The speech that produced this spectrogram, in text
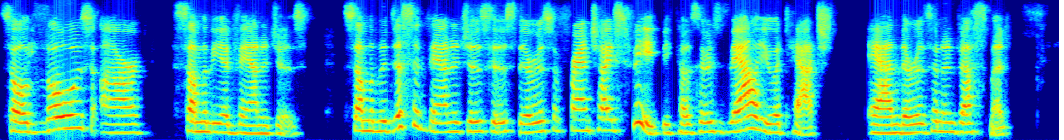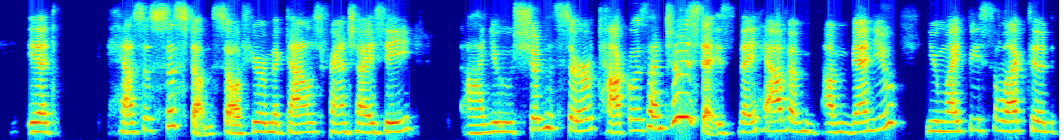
So those are some of the advantages. Some of the disadvantages is there is a franchise fee because there's value attached and there is an investment. It has a system. So if you're a McDonald's franchisee, uh, you shouldn't serve tacos on Tuesdays. They have a, a menu. You might be selected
